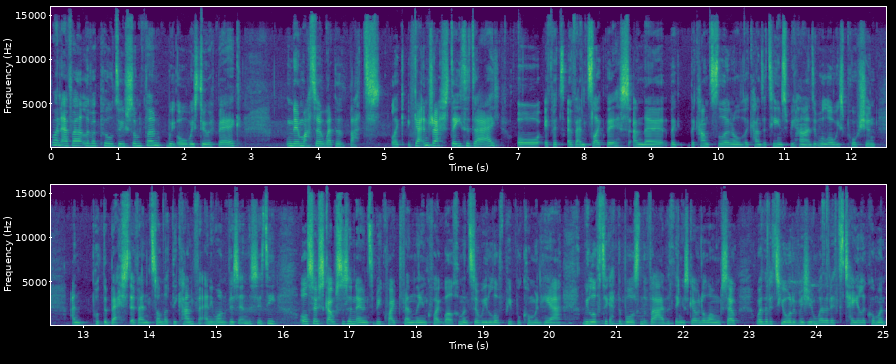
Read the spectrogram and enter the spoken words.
Whenever Liverpool do something, we always do it big. No matter whether that's like getting dressed day to day or if it's events like this and the, the, the council and all the kind of teams behind it will always push and, and put the best events on that they can for anyone visiting the city. Also, Scousers are known to be quite friendly and quite welcome and so we love people coming here. We love to get the buzz and the vibe of things going along. So whether it's Eurovision, whether it's Taylor coming,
